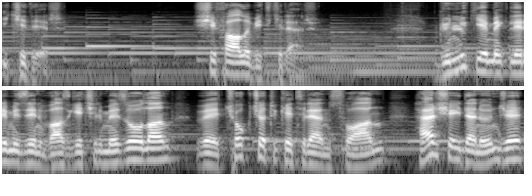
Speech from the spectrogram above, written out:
ikidir. Şifalı bitkiler. Günlük yemeklerimizin vazgeçilmezi olan ve çokça tüketilen soğan, her şeyden önce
